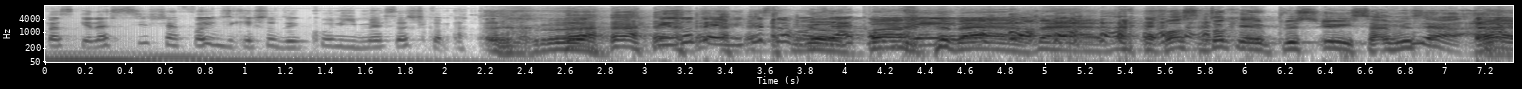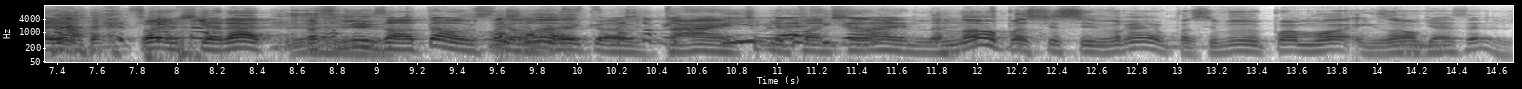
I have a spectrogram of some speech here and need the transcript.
parce que là, si chaque fois que je dis quelque chose de cool, il met ça, je suis comme. Les autres invités sont rendus à combien? ben, ben, ben. Je pense que c'est toi qui as plus eu. Il s'est amusé à. Ouais, ouais, jusqu'à là. Parce qu'ils les entendent aussi. Ouais, on dirait comme, bang, toutes les comme- punchlines, là. Non, parce que c'est vrai. Parce que veux, pas, moi, Une exemple, gazelle.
